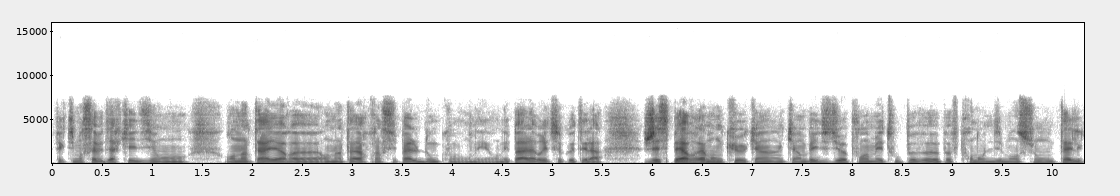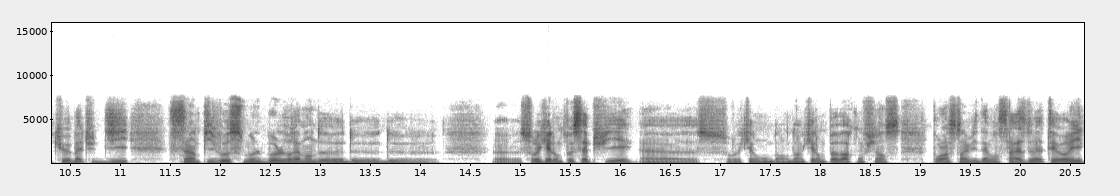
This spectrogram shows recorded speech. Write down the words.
Effectivement, ça veut dire KD en, en intérieur, euh, en intérieur principal, donc on n'est pas à l'abri de ce côté-là. J'espère vraiment qu'un Bates Diop ou un Metou peuvent, peuvent prendre une dimension telle que bah, tu te dis, c'est un pivot small ball vraiment de sur lequel on peut s'appuyer, sur lequel on, dans, lequel on peut avoir confiance. Pour l'instant, évidemment, ça reste de la théorie.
